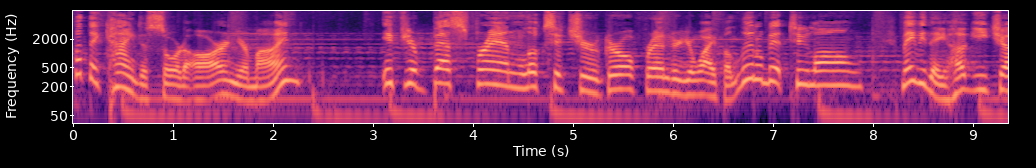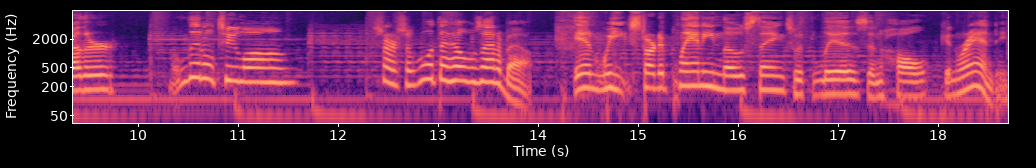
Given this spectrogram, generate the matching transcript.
but they kind of sort of are in your mind. If your best friend looks at your girlfriend or your wife a little bit too long, maybe they hug each other a little too long, start saying, what the hell was that about? And we started planning those things with Liz and Hulk and Randy.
